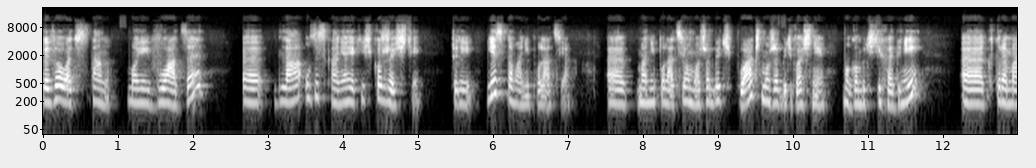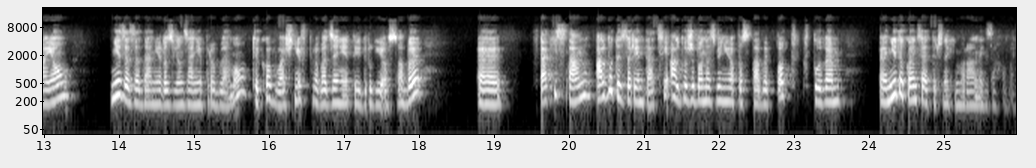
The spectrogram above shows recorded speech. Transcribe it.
wywołać stan mojej władzy e, dla uzyskania jakiejś korzyści. Czyli jest to manipulacja. E, manipulacją może być płacz, może być właśnie, mogą być ciche dni, które mają nie za zadanie rozwiązanie problemu, tylko właśnie wprowadzenie tej drugiej osoby taki stan albo dezorientacji, albo żeby ona zmieniła postawę pod wpływem nie do końca etycznych i moralnych zachowań.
